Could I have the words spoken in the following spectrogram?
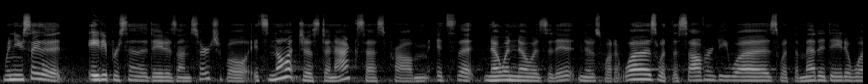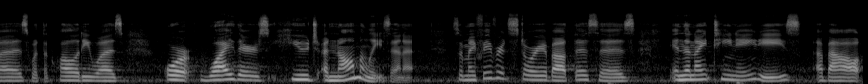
when you say that 80% of the data is unsearchable, it's not just an access problem, it's that no one knows it, knows what it was, what the sovereignty was, what the metadata was, what the quality was, or why there's huge anomalies in it. So my favorite story about this is in the 1980s, about,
